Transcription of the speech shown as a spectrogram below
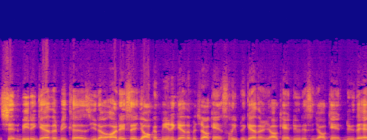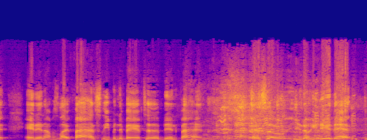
shouldn't be together because, you know, or they said y'all can be together, but y'all can't sleep together and y'all can't do this and y'all can't do that. And then I was like, fine, sleep in the bathtub then, fine. and so, you know, he did that.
